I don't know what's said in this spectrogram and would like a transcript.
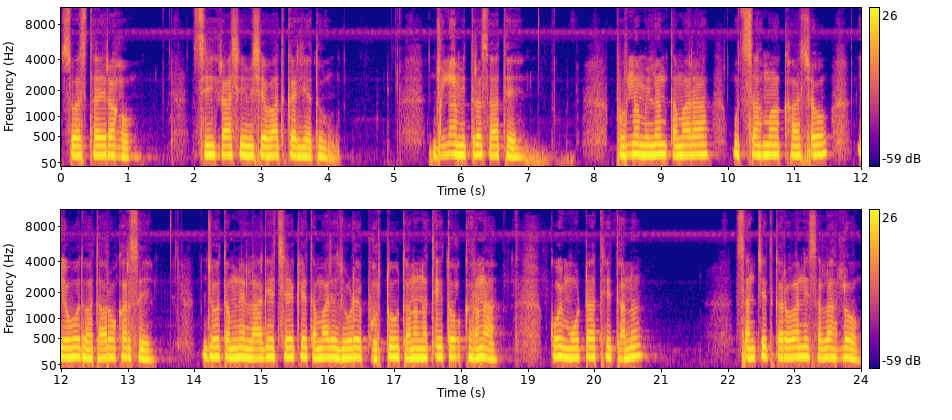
સ્વસ્થ રહો. સિંહ રાશિ વિશે વાત કરીએ તો. જૂના મિત્ર સાથે. પૂર્ણ મિલન તમારા ઉત્સાહમાં ખાસો એવો વધારો કરશે. જો તમને લાગે છે કે તમારી જોડે પૂરતું ધન નથી તો ઘરના કોઈ મોટાથી ધન સંચિત કરવાની સલાહ લો.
